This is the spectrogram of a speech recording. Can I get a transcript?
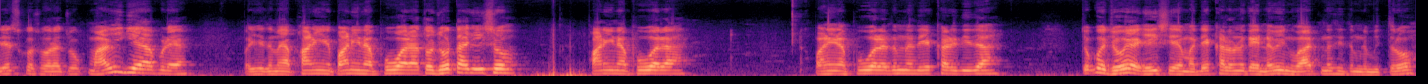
રેસકોસવાળા ચોકમાં આવી ગયા આપણે. પછી તમે આ પાણી પાણીના ફુવારા તો જોતા જ હશો. પાણીના ફુવારા. પાણીના ફુવારા તમને દેખાડી દીધા. તો કોઈ જોયા જ હશે એમાં. દેખાડવાની કંઈ નવીન વાત નથી તમને મિત્રો.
